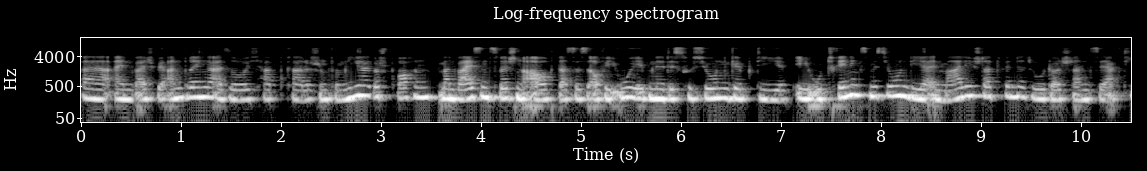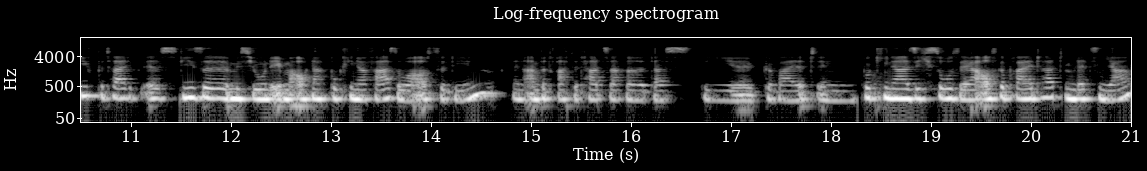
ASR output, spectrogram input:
ein Beispiel anbringen. Also ich habe gerade schon vom Niger gesprochen. Man weiß inzwischen auch, dass es auf EU-Ebene Diskussionen gibt, die EU-Trainingsmission, die ja in Mali stattfindet, wo Deutschland sehr aktiv beteiligt ist, diese Mission eben auch nach Burkina Faso auszudehnen, in Anbetracht der Tatsache, dass die Gewalt in Burkina sich so sehr ausgebreitet hat im letzten Jahr.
